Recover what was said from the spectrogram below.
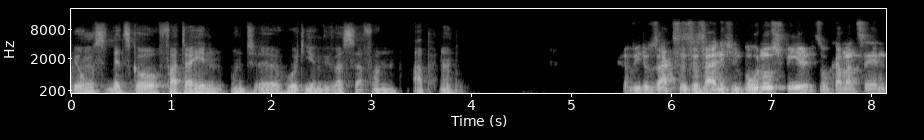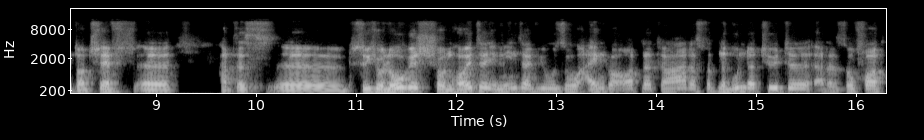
Jungs, let's go, fahrt dahin und äh, holt irgendwie was davon ab. Ne? Ja, Wie du sagst, es ist eigentlich ein Bonusspiel, so kann man es sehen. Dotschew äh, hat das äh, psychologisch schon heute im Interview so eingeordnet, ja, das wird eine Wundertüte, aber sofort,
